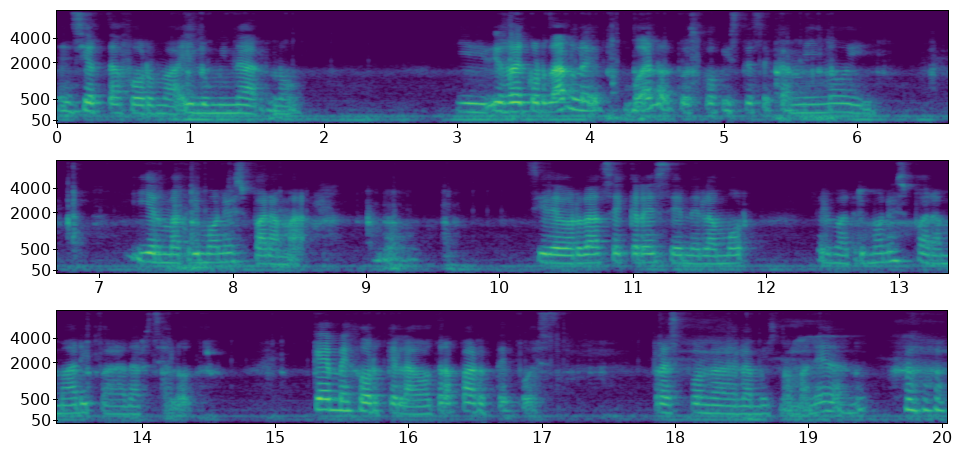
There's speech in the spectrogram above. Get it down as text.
en cierta forma, iluminar, ¿no? y, recordarle, bueno, tú escogiste ese camino y, y el matrimonio es para amar. Si de verdad se crece en el amor, el matrimonio es para amar y para darse al otro. Qué mejor que la otra parte, pues, responda de la misma manera, ¿no?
